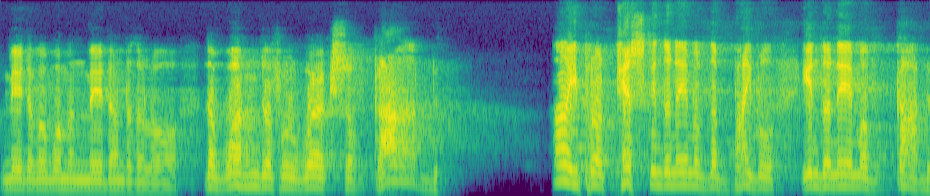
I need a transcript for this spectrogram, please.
made of a woman made under the law. The wonderful works of God. I protest in the name of the Bible, in the name of God,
